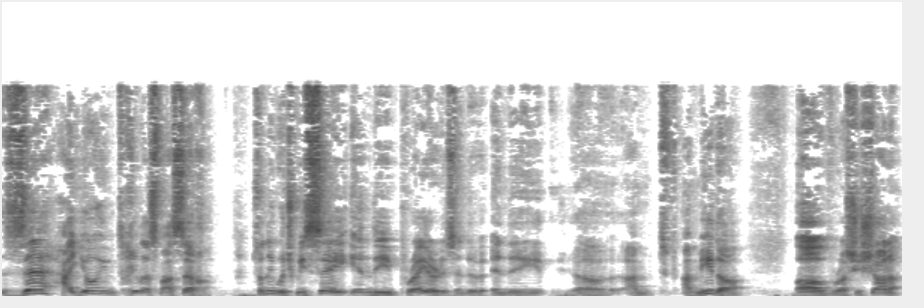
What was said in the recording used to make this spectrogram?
Zeh Hayoim Tchilas Masecha, something which we say in the prayers in the in the uh, Amida of Rosh Hashanah,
